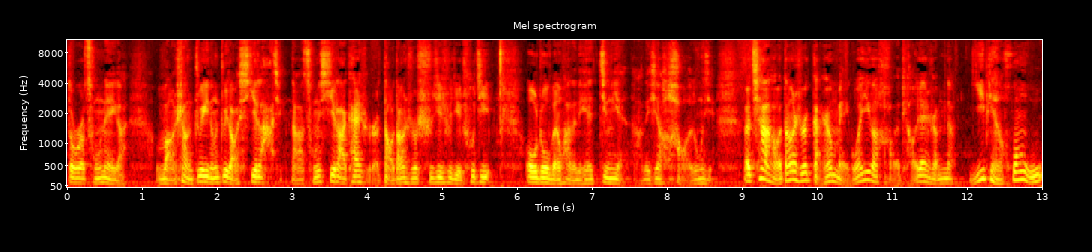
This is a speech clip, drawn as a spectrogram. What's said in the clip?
都是从那个。往上追能追到希腊去啊！从希腊开始到当时十七世纪初期，欧洲文化的那些经验啊，那些好的东西，呃，恰好当时赶上美国一个好的条件是什么呢？一片荒芜，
